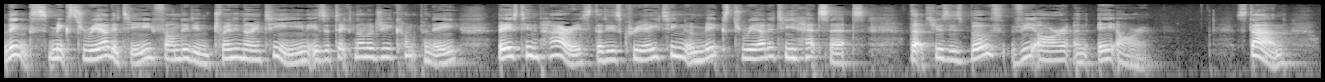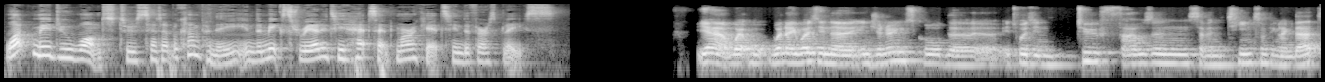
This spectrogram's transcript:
Lynx Mixed Reality, founded in 2019, is a technology company based in Paris that is creating a mixed reality headset that uses both VR and AR. Stan, what made you want to set up a company in the mixed reality headset market in the first place? Yeah, when I was in uh, engineering school, the it was in 2017, something like that.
